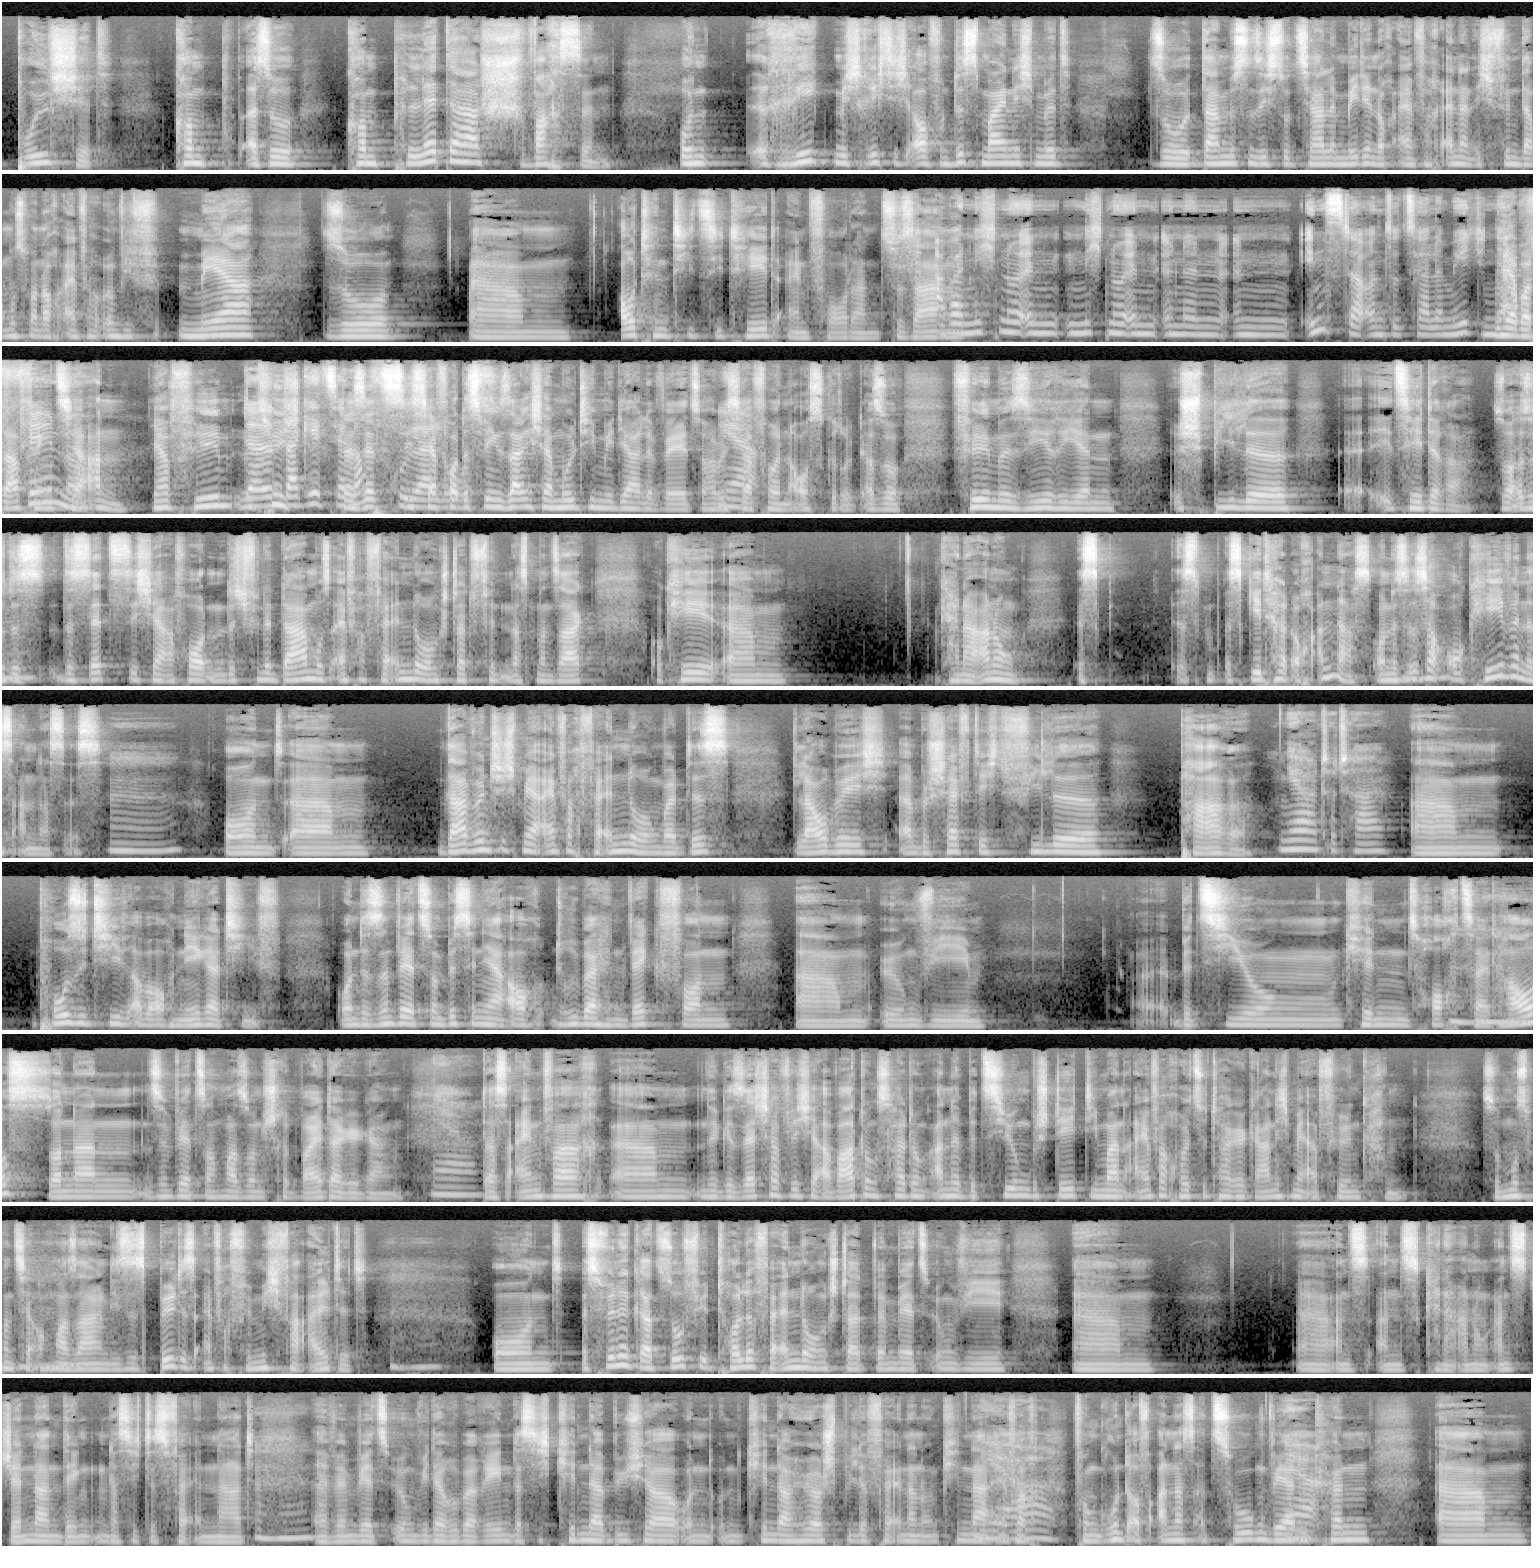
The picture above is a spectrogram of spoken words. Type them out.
Bullshit. Kom also kompletter Schwachsinn und regt mich richtig auf. Und das meine ich mit, so, da müssen sich soziale Medien auch einfach ändern. Ich finde, da muss man auch einfach irgendwie mehr so ähm, Authentizität einfordern, zu sagen. Aber nicht nur in, nicht nur in, in, in Insta und soziale Medien. Ja, aber da fängt es ja an. Ja, Film, da, natürlich. Da, geht's ja da setzt es ja vor. Deswegen sage ich ja multimediale Welt, so habe ich es ja. ja vorhin ausgedrückt. Also Filme, Serien, Spiele äh, etc. So, also mhm. das, das setzt sich ja fort. Und ich finde, da muss einfach Veränderung stattfinden, dass man sagt, okay, ähm, keine Ahnung, es, es, es geht halt auch anders. Und es mhm. ist auch okay, wenn es anders ist. Mhm. Und ähm, da wünsche ich mir einfach Veränderung, weil das glaube ich, äh, beschäftigt viele Paare. Ja, total. Ähm, positiv, aber auch negativ. Und da sind wir jetzt so ein bisschen ja auch drüber hinweg von ähm, irgendwie äh, Beziehung, Kind, Hochzeit, mhm. Haus, sondern sind wir jetzt noch mal so einen Schritt weiter gegangen. Ja. Dass einfach ähm, eine gesellschaftliche Erwartungshaltung an eine Beziehung besteht, die man einfach heutzutage gar nicht mehr erfüllen kann. So muss man es mhm. ja auch mal mhm. sagen. Dieses Bild ist einfach für mich veraltet. Mhm. Und es findet gerade so viel tolle Veränderung statt, wenn wir jetzt irgendwie ähm, äh, ans, ans, keine Ahnung, ans Gendern denken, dass sich das verändert. Mhm. Äh, wenn wir jetzt irgendwie darüber reden, dass sich Kinderbücher und, und Kinderhörspiele verändern und Kinder ja. einfach von Grund auf anders erzogen werden ja. können, ähm,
